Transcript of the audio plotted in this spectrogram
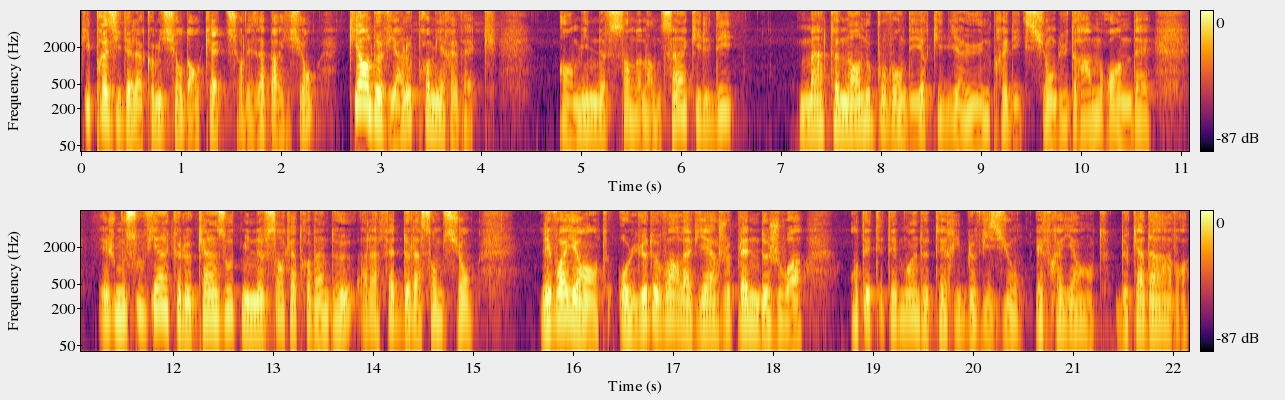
qui présidait la commission d'enquête sur les apparitions, qui en devient le premier évêque. En 1995, il dit Maintenant nous pouvons dire qu'il y a eu une prédiction du drame rwandais, et je me souviens que le 15 août 1982, à la fête de l'Assomption, les voyantes, au lieu de voir la Vierge pleine de joie, ont été témoins de terribles visions, effrayantes, de cadavres,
